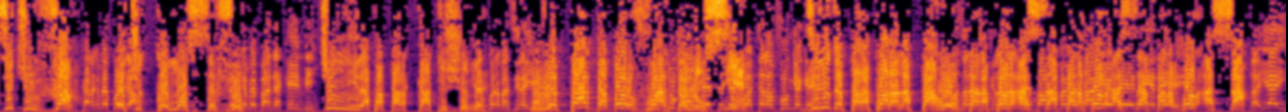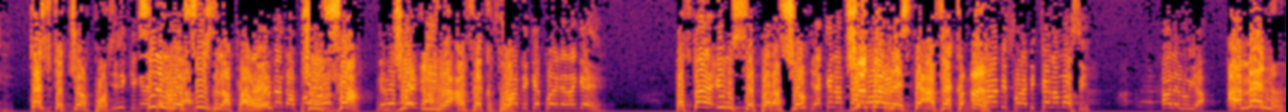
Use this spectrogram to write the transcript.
si tu vas et tu commences, c'est faux. Tu n'iras pas par quatre chemins. Repars d'abord voir ton ancien. Dis-lui que par rapport à la parole, par rapport à ça, par rapport à ça, par rapport à ça, na yei qu'est-ce que tu en penses? S'il refuse la parole, tu vas, Dieu ira avec toi. Parce qu'il y a une séparation, Dieu doit rester avec un. haleluya Amen. amen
